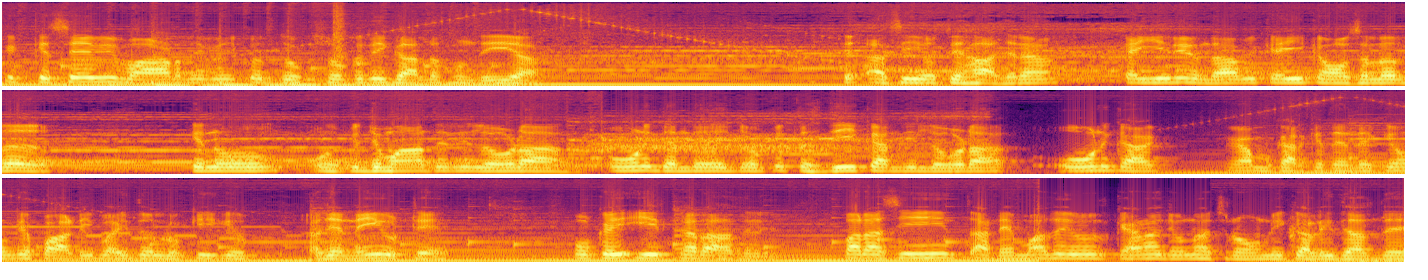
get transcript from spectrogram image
ਕਿ ਕਿਸੇ ਵੀ ਵਾਰਡ ਦੇ ਵਿੱਚ ਕੋਈ ਦੁੱਖ ਸੁੱਖ ਦੀ ਗੱਲ ਹੁੰਦੀ ਆ। ਤੇ ਅਸੀਂ ਉੱਥੇ ਹਾਜ਼ਰ ਆ ਕਈ ਵਾਰੀ ਹੁੰਦਾ ਵੀ ਕਈ ਕਾਉਂਸਲਰ ਕਿਨੂੰ ਜਮਾਤ ਦੀ ਲੋੜ ਆ, ਉਹ ਨਹੀਂ ਦਿੰਦੇ, ਜੋ ਕਿ ਤਸਦੀਕ ਕਰਨ ਦੀ ਲੋੜ ਆ, ਉਹ ਨਹੀਂ ਕੰਮ ਕਰਕੇ ਦਿੰਦੇ, ਕਿਉਂਕਿ ਪਾਰਟੀ ਬਾਈ ਤੋਂ ਲੋਕੀ ਅਜੇ ਨਹੀਂ ਉੱਠੇ, ਉਹ ਕਈ ਈਰਖਾ ਰੱਖਦੇ ਨੇ। ਪਰ ਅਸੀਂ ਤੁਹਾਡੇ ਮਾਧਿਅਮ ਕਹਿਣਾ ਚਾਹੁੰਦਾ, ਸ਼੍ਰੋਮਣੀ ਅਕਾਲੀ ਦਲ ਦੇ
